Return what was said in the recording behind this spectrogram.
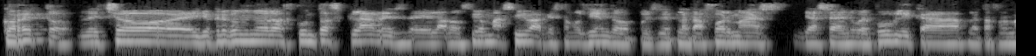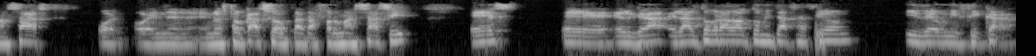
Correcto. De hecho, eh, yo creo que uno de los puntos claves de la adopción masiva que estamos viendo, pues de plataformas, ya sea en nube pública, plataformas SaaS, o, en, nuestro caso, plataformas SASI, es eh, el, el, alto grado de automatización y de unificar.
